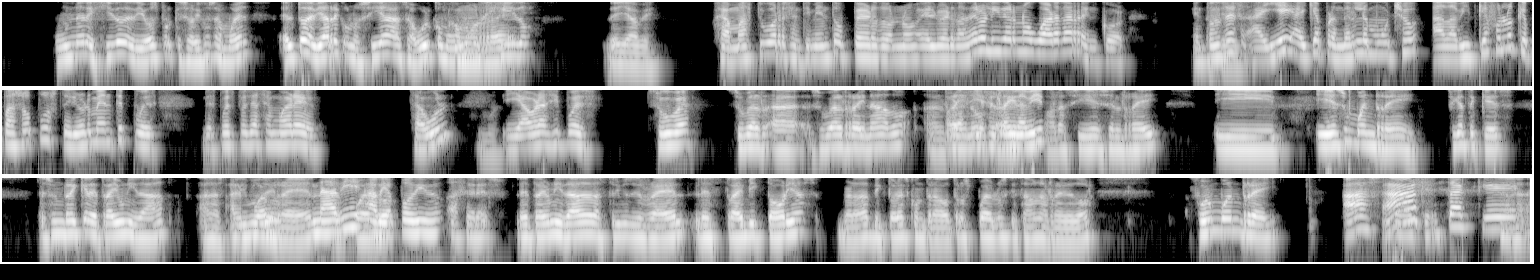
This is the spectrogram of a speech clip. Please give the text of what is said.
un elegido de Dios porque se lo dijo Samuel, él todavía reconocía a Saúl como, Como un rey. ungido de Yahvé. Jamás tuvo resentimiento, perdonó. El verdadero líder no guarda rencor. Entonces es. ahí hay que aprenderle mucho a David. ¿Qué fue lo que pasó posteriormente? Pues después pues ya se muere Saúl y ahora sí pues sube. Sube al, a- sube al reinado. Al Ahora reino, sí es el rey David. Ahora sí es el rey. Y, y es un buen rey. Fíjate que es, es un rey que le trae unidad a las tribus de. Israel. Nadie había podido hacer eso. le trae unidad a las tribus de Israel, les trae victorias, ¿verdad? Victorias contra otros pueblos que estaban alrededor. Fue un buen rey hasta, que- Hasta que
